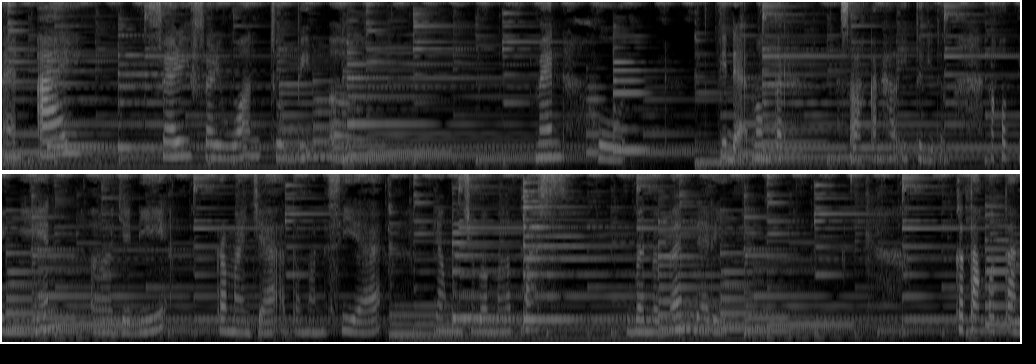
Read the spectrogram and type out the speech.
And I very very want to be a man who tidak mempermasalahkan hal itu gitu. Aku pingin uh, jadi remaja atau manusia yang mencoba melepas beban-beban dari ketakutan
